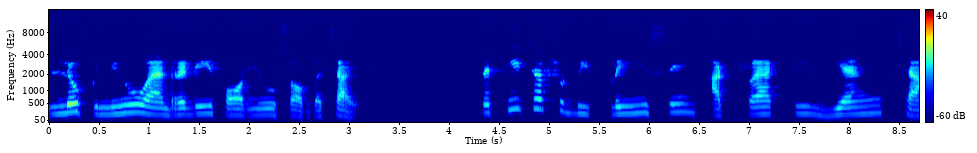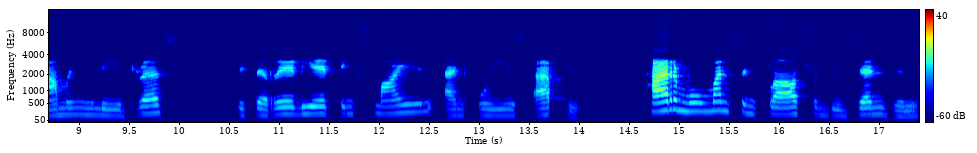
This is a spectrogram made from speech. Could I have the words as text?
look new and ready for use of the child. The teacher should be pleasing, attractive, young, charmingly dressed, with a radiating smile, and who is happy. Her movements in class should be gentle,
